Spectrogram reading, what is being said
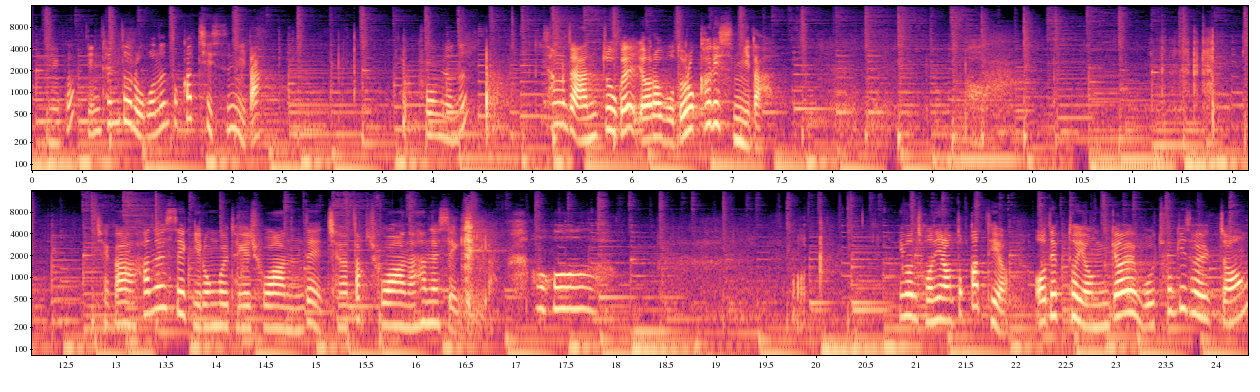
그리고 닌텐도 로고는 똑같이 있습니다. 그러면은 상자 안쪽을 열어보도록 하겠습니다. 제가 하늘색 이런 걸 되게 좋아하는데 제가 딱 좋아하는 하늘색이에요. 이건 전이랑 똑같아요. 어댑터 연결, 뭐 초기 설정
